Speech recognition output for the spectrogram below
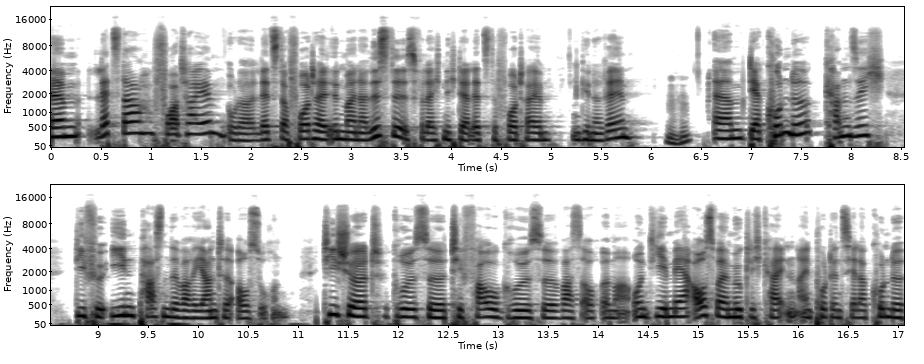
Ähm, letzter Vorteil oder letzter Vorteil in meiner Liste ist vielleicht nicht der letzte Vorteil generell. Mhm. Ähm, der Kunde kann sich die für ihn passende Variante aussuchen. T-Shirt, Größe, TV-Größe, was auch immer. Und je mehr Auswahlmöglichkeiten ein potenzieller Kunde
